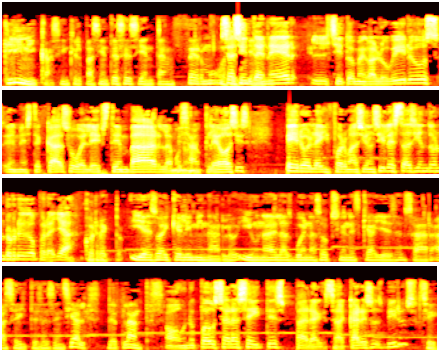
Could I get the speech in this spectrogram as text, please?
clínica, sin que el paciente se sienta enfermo. O, sea, sin tener el citomegalovirus, en este caso, o el Epstein-Barr, la mononucleosis, pero la información sí le está haciendo un ruido por allá. Correcto, y eso hay que eliminarlo y una de las buenas opciones que hay es usar aceites esenciales de plantas. ¿O uno puede usar aceites para sacar esos virus? Sí.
